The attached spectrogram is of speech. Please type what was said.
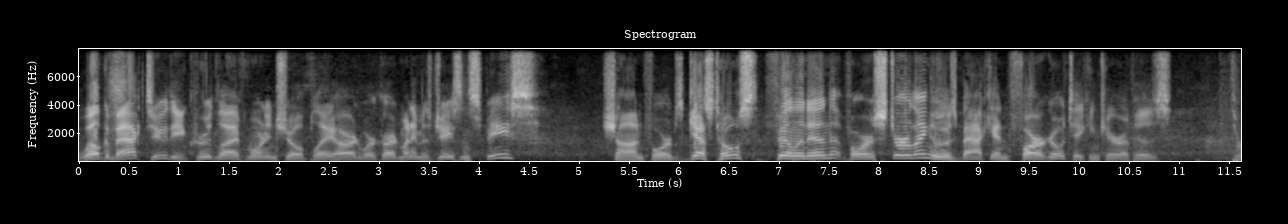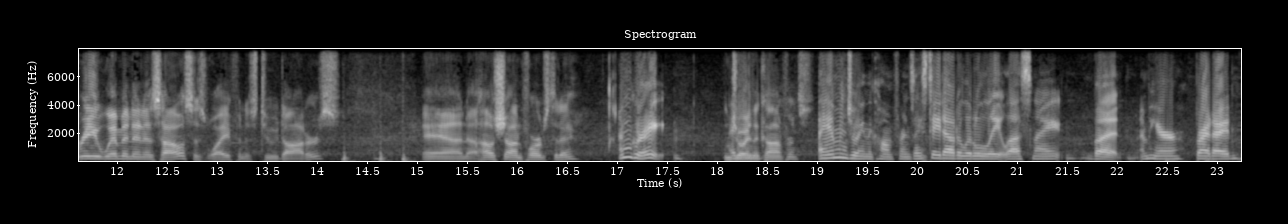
Welcome back to the Crude Life Morning Show. Play hard, work hard. My name is Jason Spiess. Sean Forbes, guest host, filling in for Sterling, who is back in Fargo taking care of his three women in his house, his wife and his two daughters. And uh, how's Sean Forbes today? I'm great. Enjoying the conference? I am enjoying the conference. I stayed out a little late last night, but I'm here, bright-eyed,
